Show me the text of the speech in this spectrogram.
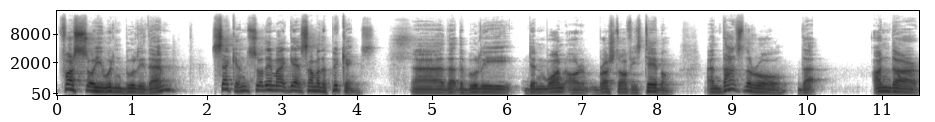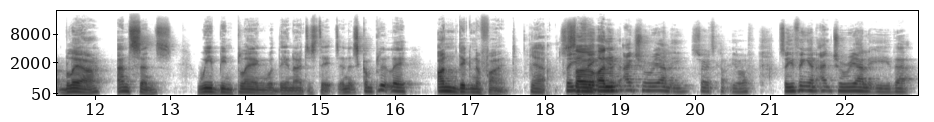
First, so he wouldn't bully them. Second, so they might get some of the pickings uh, that the bully didn't want or brushed off his table. And that's the role that under Blair and since we've been playing with the United States. And it's completely undignified. Yeah. So So, you think on, in actual reality, sorry to cut you off. So you think in actual reality that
